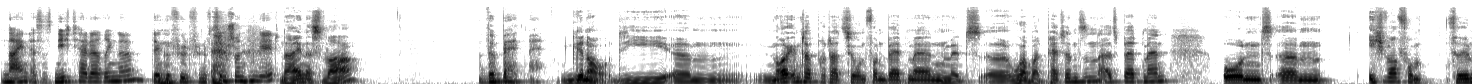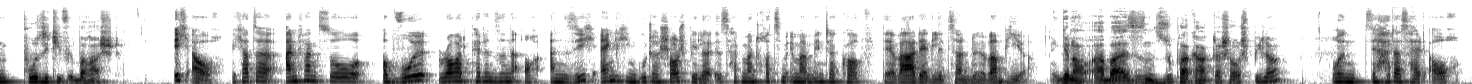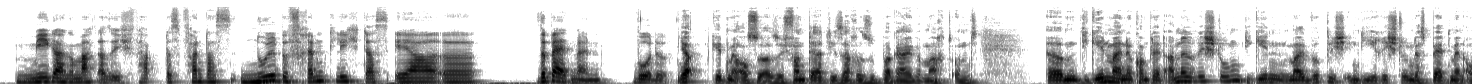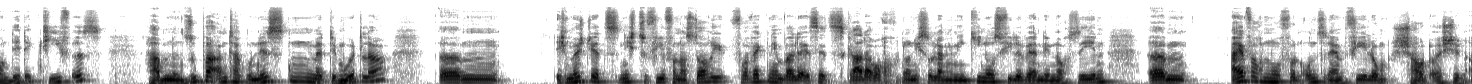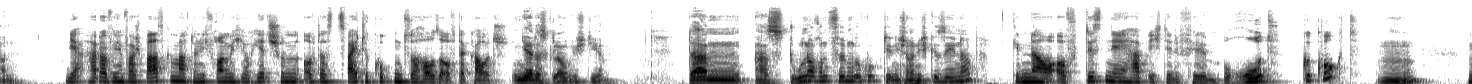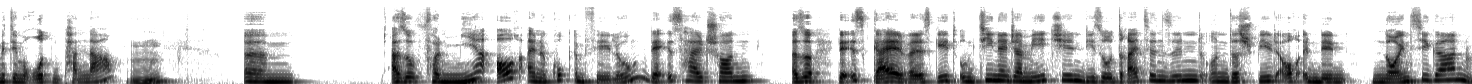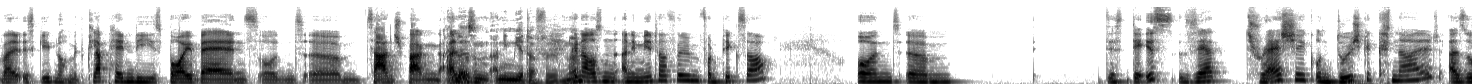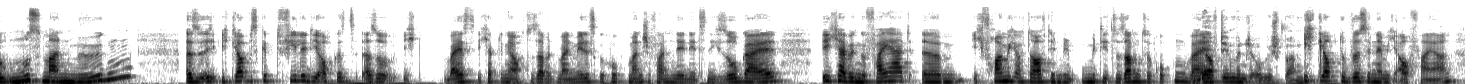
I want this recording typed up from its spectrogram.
Nein, es ist nicht Herr der Ringe, der gefühlt 15 Stunden geht. Nein, es war The Batman. genau die ähm, Neuinterpretation von Batman mit äh, Robert Pattinson als Batman. Und ähm, ich war vom Film positiv überrascht. Ich auch. Ich hatte anfangs so, obwohl Robert Pattinson auch an sich eigentlich ein guter Schauspieler ist, hat man trotzdem immer im Hinterkopf, der war der glitzernde Vampir. Genau, aber es ist ein super Charakterschauspieler. Und der hat das halt auch mega gemacht. Also ich hab, das, fand das null befremdlich, dass er äh, The Batman wurde. Ja, geht mir auch so. Also ich fand, der hat die Sache super geil gemacht und ähm, die gehen mal in eine komplett andere Richtung. Die gehen mal wirklich in die Richtung, dass Batman auch ein Detektiv ist, haben einen super Antagonisten mit dem Riddler, ähm, ich möchte jetzt nicht zu viel von der Story vorwegnehmen, weil der ist jetzt gerade auch noch nicht so lange in den Kinos. Viele werden den noch sehen. Ähm, einfach nur von uns eine Empfehlung, schaut euch den an. Ja, hat auf jeden Fall Spaß gemacht und ich freue mich auch jetzt schon auf das zweite Gucken zu Hause auf der Couch. Ja, das glaube ich dir. Dann hast du noch einen Film geguckt, den ich noch nicht gesehen habe. Genau, auf Disney habe ich den Film Rot geguckt. Mit dem roten Panda. Ähm, also von mir auch eine Guckempfehlung. Der ist halt schon, also der ist geil, weil es geht um Teenager-Mädchen, die so 13 sind und das spielt auch in den 90ern, weil es geht noch mit Klapphandys, Boybands und ähm, Zahnspangen. Alles das ist ein animierter Film, ne? Genau, ist ein animierter Film von Pixar. Und ähm, das, der ist sehr trashig und durchgeknallt, also muss man mögen. Also ich, ich glaube, es gibt viele, die auch, also ich weiß, ich habe den ja auch zusammen mit meinen Mädels geguckt, manche fanden den jetzt nicht so geil. Ich habe ihn gefeiert. Ähm, ich freue mich auch darauf, den mit, mit dir zusammen zu gucken, weil Ja, auf den bin ich auch gespannt. ich glaube, du wirst ihn nämlich auch feiern.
